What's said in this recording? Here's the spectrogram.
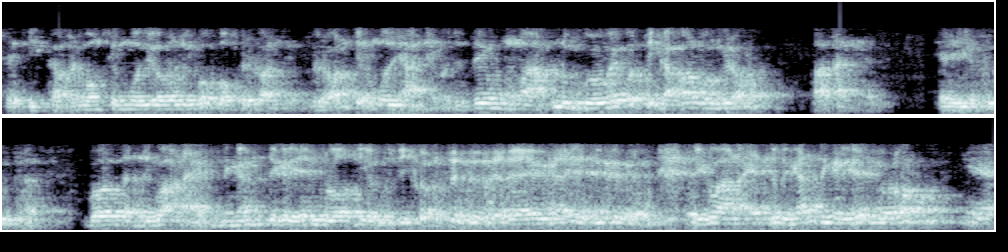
Jadi kalau wong sing mulia ngono iku kok Fir'aun. Fir'aun sing mulia maksudnya wong maklum gue kok dikawal wong Fir'aun. Pakan. Jadi ya Boten niku anak dengan segede pulau dia mesti kok. Niku anak itu dengan segede pulau. Ya,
